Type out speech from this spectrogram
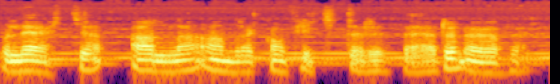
och läka alla andra konflikter världen över.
